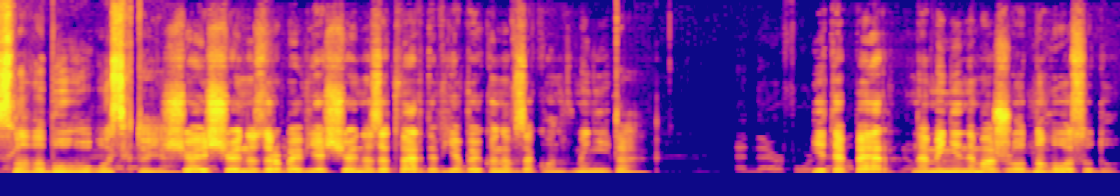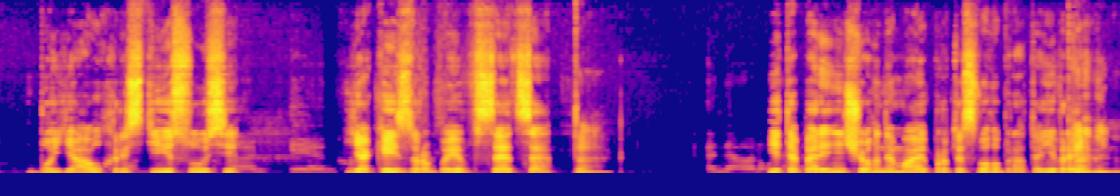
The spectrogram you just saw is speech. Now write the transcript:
слава Богу, ось хто я. Що я щойно зробив? Я щойно затвердив, я виконав закон в мені. Так, І тепер на мені нема жодного осуду, бо я у Христі Ісусі, який зробив все це. так. І тепер я нічого не маю проти свого брата єврея. Правильно.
